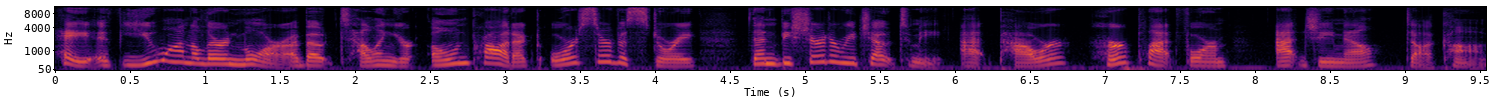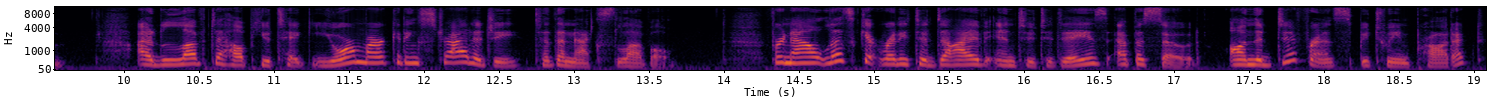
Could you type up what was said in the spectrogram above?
hey, if you want to learn more about telling your own product or service story, then be sure to reach out to me at powerherplatform at gmail.com. I'd love to help you take your marketing strategy to the next level. For now, let's get ready to dive into today's episode on the difference between product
